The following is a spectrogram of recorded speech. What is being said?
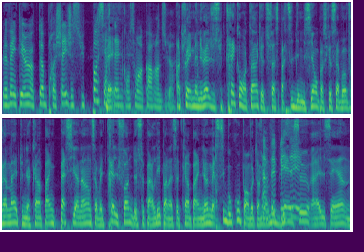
le 21 octobre prochain. Je suis pas ben, certaine qu'on soit encore rendu là. En tout cas, Emmanuel, je suis très content que tu fasses partie de l'émission parce que ça va vraiment être une campagne passionnante. Ça va être très le fun de se parler pendant cette campagne-là. Merci beaucoup. Puis on va te regarder, bien sûr, à LCN.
